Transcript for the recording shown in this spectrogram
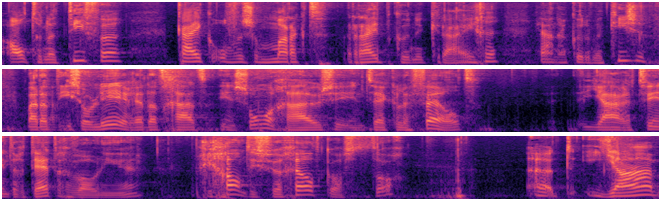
alternatieven... kijken of we ze marktrijp kunnen krijgen. Ja, dan kunnen we kiezen. Maar dat isoleren, dat gaat in sommige huizen in Twekkelenveld... jaren 20, 30 woningen... gigantisch veel geld kosten, toch? Uh, ja,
